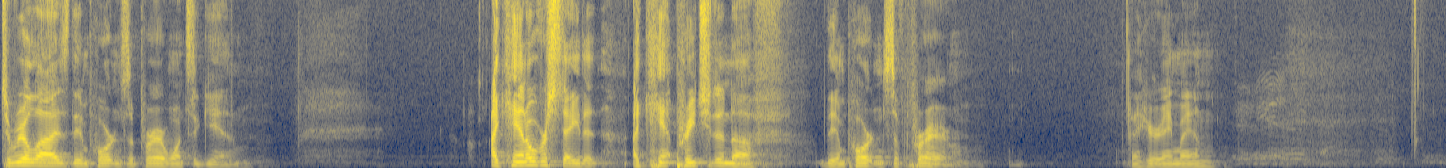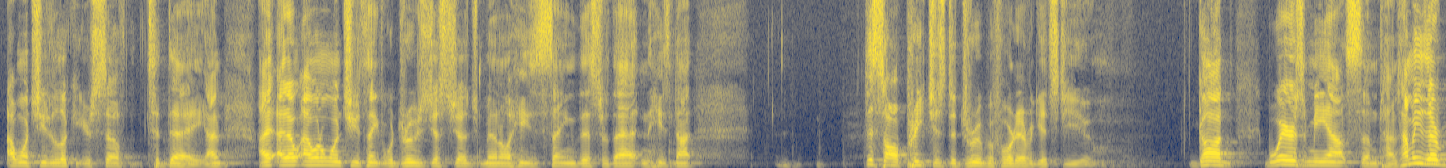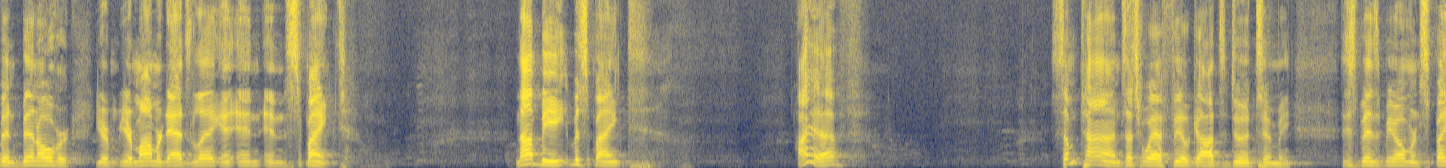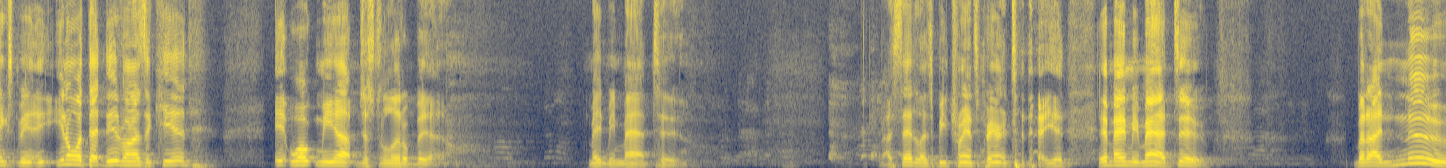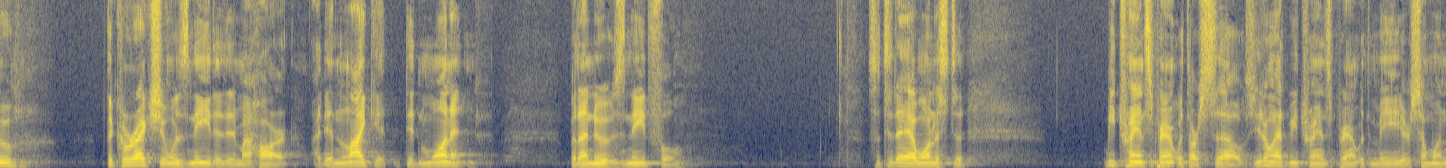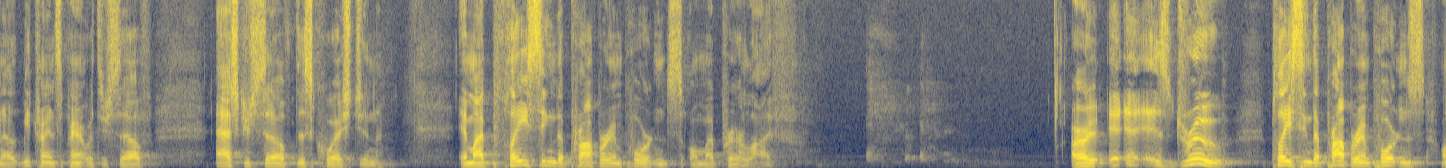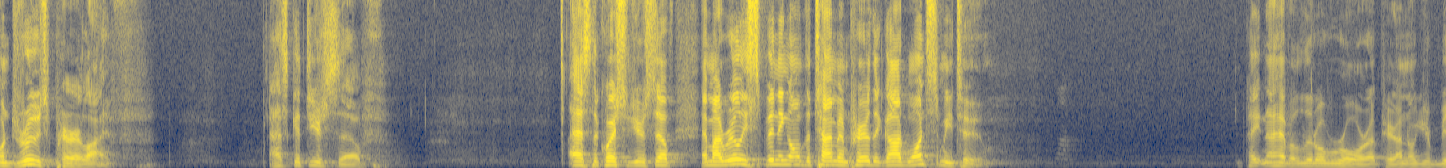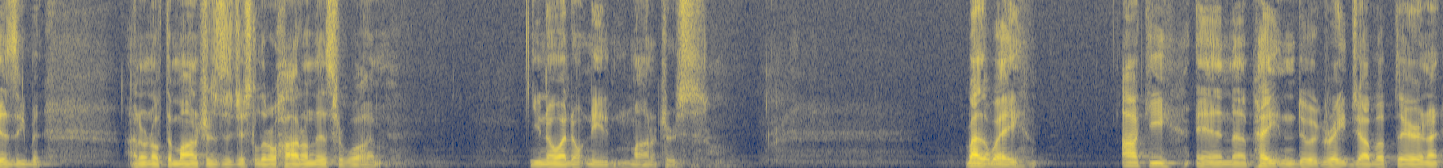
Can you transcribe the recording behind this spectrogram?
to realize the importance of prayer once again. I can't overstate it, I can't preach it enough the importance of prayer. Can I hear amen? I want you to look at yourself today. I, I, I, don't, I don't want you to think, well, Drew's just judgmental. He's saying this or that, and he's not. This all preaches to Drew before it ever gets to you. God wears me out sometimes. How many has ever been bent over your, your mom or dad's leg and, and, and spanked? Not beat, but spanked. I have. Sometimes that's the way I feel God's doing to me. He just bends me over and spanks me. You know what that did when I was a kid? It woke me up just a little bit. Made me mad too. I said, let's be transparent today. It, it made me mad too. But I knew the correction was needed in my heart. I didn't like it, didn't want it, but I knew it was needful. So today I want us to be transparent with ourselves. You don't have to be transparent with me or someone else. Be transparent with yourself. Ask yourself this question Am I placing the proper importance on my prayer life? Or is Drew placing the proper importance on Drew's prayer life? Ask it to yourself. Ask the question to yourself Am I really spending all the time in prayer that God wants me to? Peyton, I have a little roar up here. I know you're busy, but I don't know if the monitors is just a little hot on this or what. You know I don't need monitors. By the way, Aki and uh, Peyton do a great job up there, and I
